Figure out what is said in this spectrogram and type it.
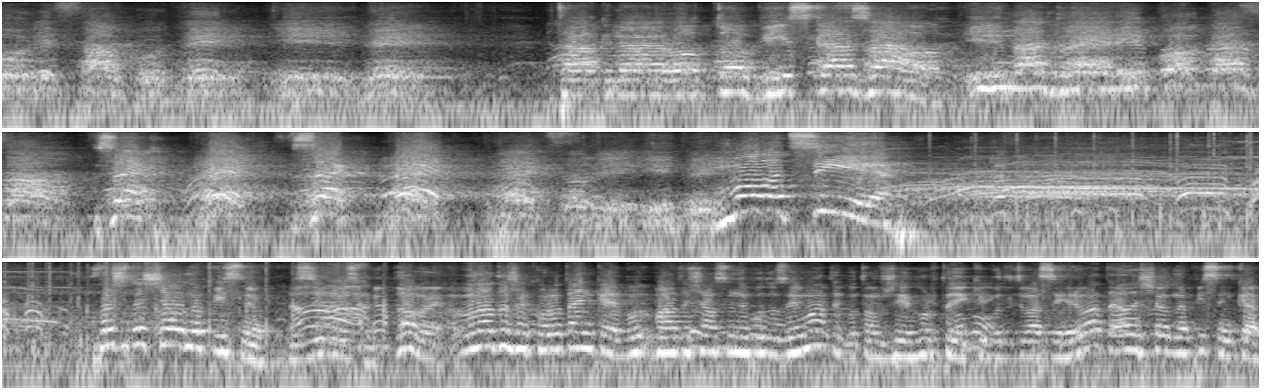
у відставку ти іди. Так народ тобі сказав і на двері Показав! Зек! Молодці! Хочете ще одну пісню? Зібрися. Добре, вона дуже коротенька, я багато часу не буду займати, бо там вже є гурти, які будуть вас зігрівати, але ще одна пісенька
